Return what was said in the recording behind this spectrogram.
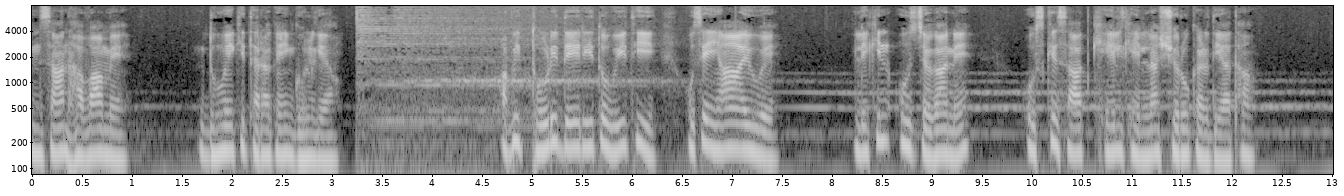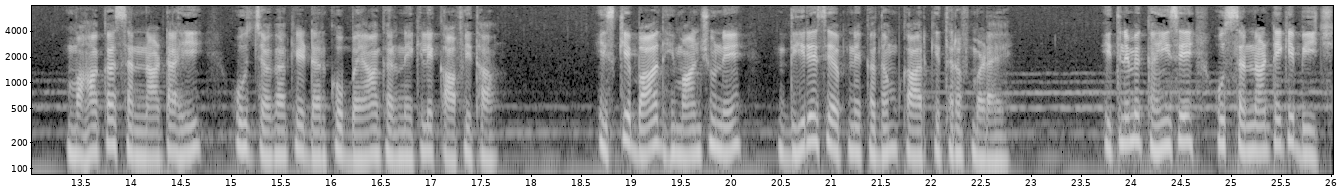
इंसान हवा में धुएँ की तरह कहीं घुल गया। अभी थोड़ी देर ही तो हुई थी, उसे यहाँ आए हुए। लेकिन उस जगह ने उसके साथ खेल खेलना शुरू कर दिया था। वहाँ का सन्नाटा ही उस जगह के डर को बयां करने के लिए काफ़ी था। इसके बाद हिमांशु ने धीरे से अपने कदम कार की तरफ़ बढ़ाए। इतने में कहीं से उस सन्नाटे के बीच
